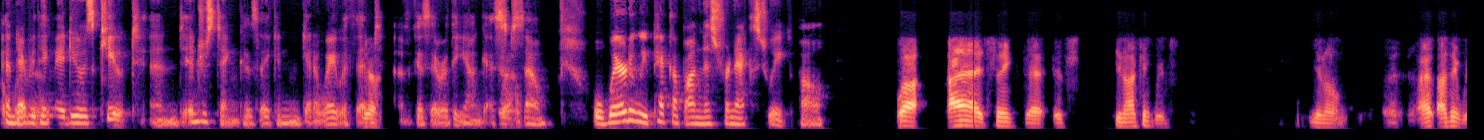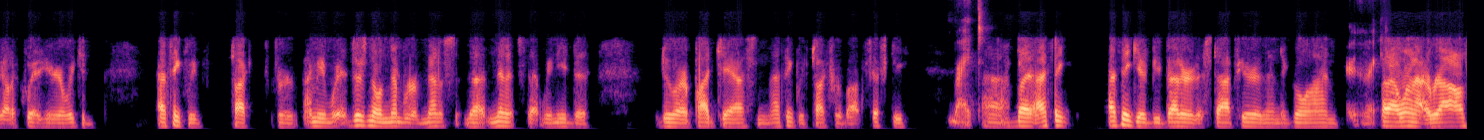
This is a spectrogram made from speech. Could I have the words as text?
and like everything that. they do is cute and interesting because they can get away with it yeah. because they were the youngest. Yeah. So, well, where do we pick up on this for next week, Paul? Well, I think that it's, you know, I think we've, you know, I, I think we ought to quit here. We could, I think we've talked for, I mean, there's no number of minutes, uh, minutes that we need to do our podcast. And I think we've talked for about 50. Right. Uh, but I think I think it would be better to stop here than to go on. But I want to arouse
